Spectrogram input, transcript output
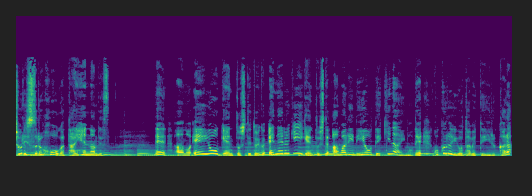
処理する方が大変なんです。であの栄養源としてというかエネルギー源としてあまり利用できないので穀類を食べているから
